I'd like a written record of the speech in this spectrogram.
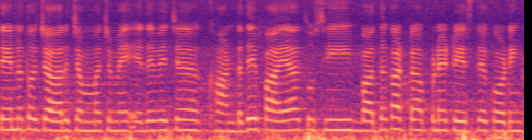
3 ਤੋਂ 4 ਚਮਚ ਮੈਂ ਇਹਦੇ ਵਿੱਚ ਖੰਡ ਦੇ ਪਾਇਆ। ਤੁਸੀਂ ਵੱਧ ਘੱਟ ਆਪਣੇ ਟੇਸਟ ਦੇ ਅਕੋਰਡਿੰਗ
